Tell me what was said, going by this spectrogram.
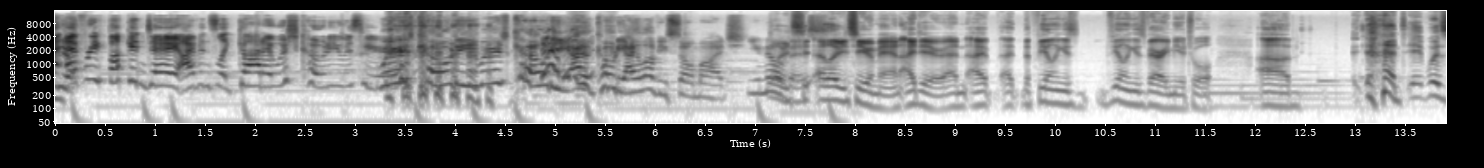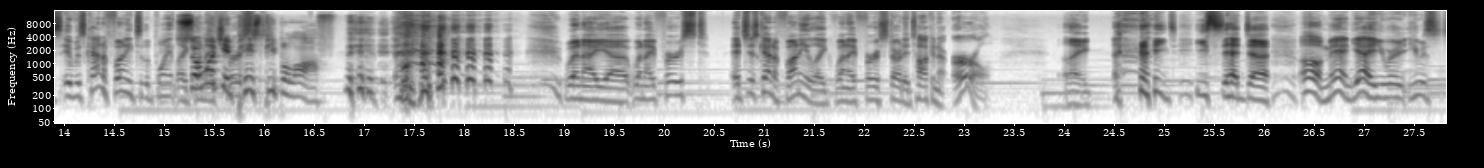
Every yeah, every fucking day, Ivan's like, God, I wish Cody was here. Where's Cody? Where's Cody? I, Cody, I love you so much. You know love, you this. too, I love you too, man. I do, and I, I the feeling is feeling is very mutual. Um, it was it was kind of funny to the point like so much it pissed people off. when I uh, when I first it's just kind of funny like when I first started talking to Earl like he, he said uh, oh man yeah you were he was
